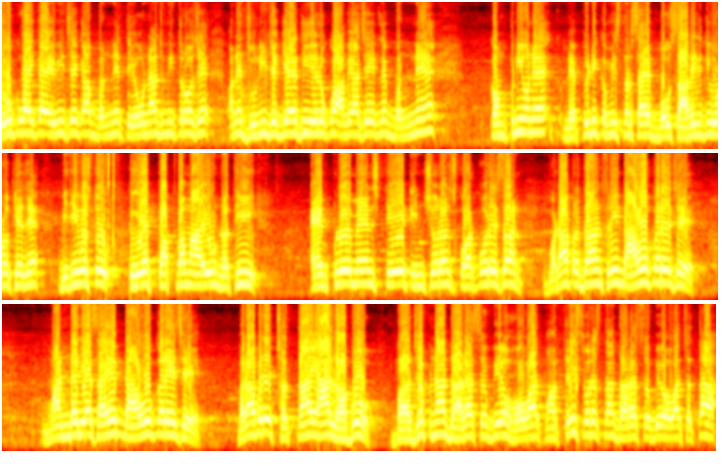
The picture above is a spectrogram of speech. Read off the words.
લોકવાયકા એવી છે કે આ બંને તેઓના જ મિત્રો છે અને જૂની જગ્યાએથી એ લોકો આવ્યા છે એટલે બંને કંપનીઓને ડેપ્યુટી કમિશનર સાહેબ બહુ સારી રીતે ઓળખે છે. બીજી વસ્તુ પીએફ કાપવામાં આવ્યું નથી. એમ્પ્લોયમેન્ટ સ્ટેટ ઇન્સ્યોરન્સ કોર્પોરેશન વડાપ્રધાન શ્રી દાવો કરે છે. માંડલિયા સાહેબ દાવો કરે છે. બરાબર છે? છતાંય આ લાભો ભાજપના ધારાસભ્ય હોવા, પાંત્રીસ વર્ષના ધારાસભ્ય હોવા છતાં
